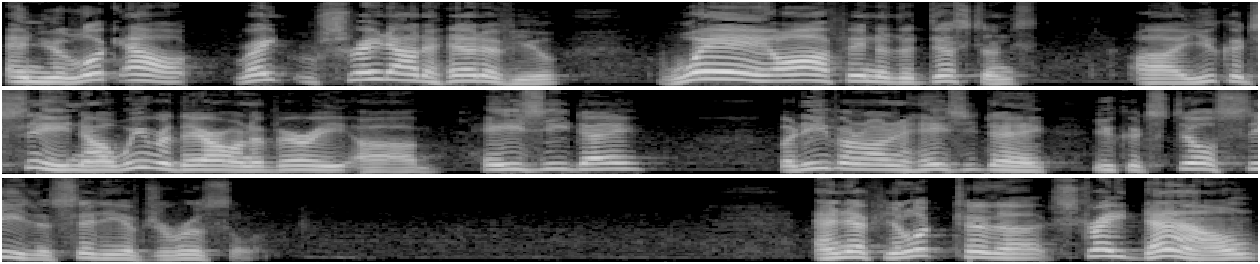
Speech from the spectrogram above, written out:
and you look out, right straight out ahead of you, way off into the distance, uh, you could see. Now, we were there on a very uh, hazy day, but even on a hazy day, you could still see the city of Jerusalem. And if you look to the straight down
